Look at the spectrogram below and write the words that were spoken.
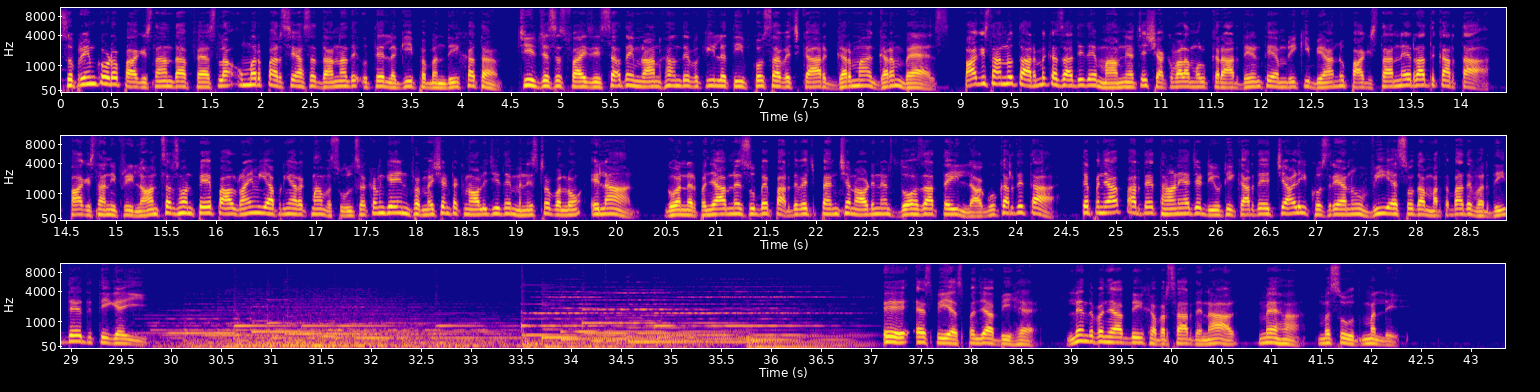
Supreme court of Pakistan ਦਾ ਫੈਸਲਾ ਉਮਰ ਭਰ ਸਿਆਸਤਦਾਨਾਂ ਦੇ ਉੱਤੇ ਲੱਗੀ ਪਾਬੰਦੀ ਖਤਮ। ਚੀਫ ਜਸਟਿਸ ਫਾਇਜ਼ ਇਸਾ ਤੇ ਇਮਰਾਨ ਖਾਨ ਦੇ ਵਕੀਲ ਲਤੀਫ ਖੋਸਾ ਵਿਚਕਾਰ ਗਰਮਾ ਗਰਮ ਬਹਿਸ। ਪਾਕਿਸਤਾਨ ਨੂੰ ਧਾਰਮਿਕ ਆਜ਼ਾਦੀ ਦੇ ਮਾਮਲਿਆਂ 'ਚ ਸ਼ੱਕ ਵਾਲਾ ਮੁਲਕ ਕਰਾਰ ਦੇਣ ਤੇ ਅਮਰੀਕੀ ਬਿਆਨ ਨੂੰ ਪਾਕਿਸਤਾਨ ਨੇ ਰੱਦ ਕਰਤਾ। ਪਾਕਿਸਤਾਨੀ ਫ੍ਰੀਲਾਂਸਰਸ ਹੁਣ ਪੇਪਾਲ ਰਾਹੀਂ ਵੀ ਆਪਣੀਆਂ ਰਕਮਾਂ ਵਸੂਲ ਸਕਣਗੇ ਇਨਫੋਰਮੇਸ਼ਨ ਟੈਕਨੋਲੋਜੀ ਦੇ ਮਿਨਿਸਟਰ ਵੱਲੋਂ ਐਲਾਨ। ਗਵਰਨਰ ਪੰਜਾਬ ਨੇ ਸੂਬੇ ਭਰ ਦੇ ਵਿੱਚ ਪੈਨਸ਼ਨ ਆਰਡੀਨੈਂਸ 2023 ਲਾਗੂ ਕਰ ਦਿੱਤਾ ਤੇ ਪੰਜਾਬ ਭਰ ਦੇ ਥਾਣਿਆਂ 'ਚ ਡਿਊਟੀ ਕਰਦੇ 40 ਖੁਸਰਿਆਂ ਨੂੰ ਵੀਐਸਓ ਦਾ ਮਰਤਬਾ ਤੇ ਵਰਦੀ ਦੇ ਦਿੱਤੀ ਗਈ। ਇਹ ਐਸਪੀਐਸ ਪੰਜਾਬੀ ਹੈ। ਲਿੰਦ ਪੰਜਾਬੀ ਖਬਰਸਾਰ ਦੇ ਨਾਲ ਮੈਂ ਹਾਂ Masood Malli.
